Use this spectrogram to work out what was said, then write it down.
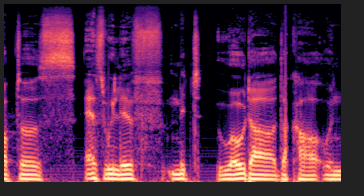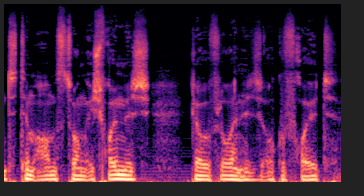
Raptors, As We Live mit Rhoda Dakar und Tim Armstrong. Ich freue mich. Ich glaube, Florian hätte sich auch gefreut.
